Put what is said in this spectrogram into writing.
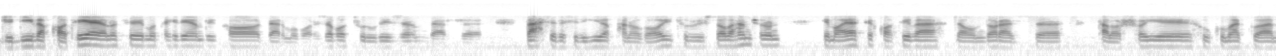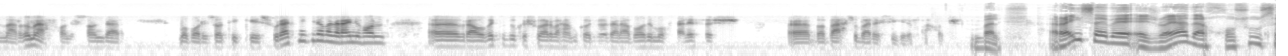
جدی و قاطع ایالات متحده امریکا در مبارزه با تروریسم در بحث رسیدگی و پناهگاه های تروریست و همچنان حمایت قاطع و دوامدار از تلاش های حکومت و مردم افغانستان در مبارزاتی که صورت می‌گیره و در این حال روابط دو کشور و همکاری در ابعاد مختلفش با بحث و بررسی گرفته خود بله. رئیس به اجرایه در خصوص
